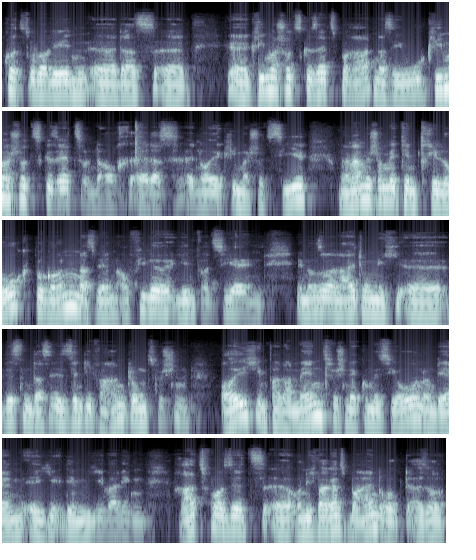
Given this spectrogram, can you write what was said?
kurz drüber reden, äh, dass äh, äh, Klimaschutzgesetz beraten, das EU-Klimaschutzgesetz und auch äh, das neue Klimaschutzziel. Und dann haben wir schon mit dem Trilog begonnen. Das werden auch viele, jedenfalls hier in, in unserer Leitung, nicht äh, wissen. Das sind die Verhandlungen zwischen euch im Parlament, zwischen der Kommission und dem, äh, dem jeweiligen Ratsvorsitz. Äh, und ich war ganz beeindruckt. Also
